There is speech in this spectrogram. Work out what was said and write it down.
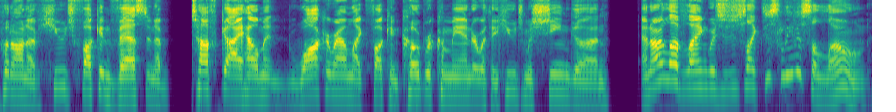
put on a huge fucking vest and a tough guy helmet, and walk around like fucking Cobra Commander with a huge machine gun. And our love language is just like, just leave us alone.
